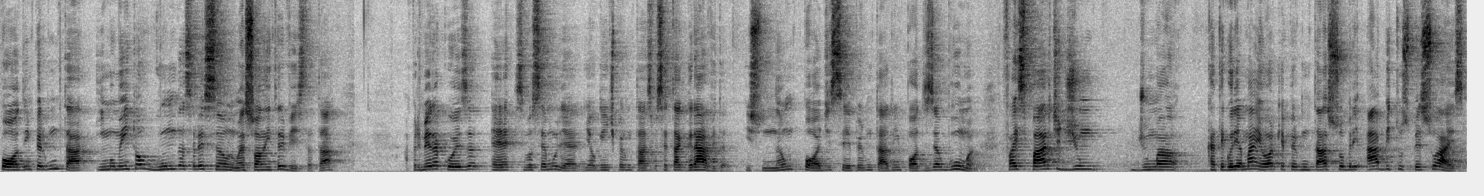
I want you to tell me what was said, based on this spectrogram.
podem perguntar em momento algum da seleção, não é só na entrevista, tá? Primeira coisa é se você é mulher e alguém te perguntar se você está grávida. Isso não pode ser perguntado em hipótese alguma. Faz parte de, um, de uma categoria maior que é perguntar sobre hábitos pessoais.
